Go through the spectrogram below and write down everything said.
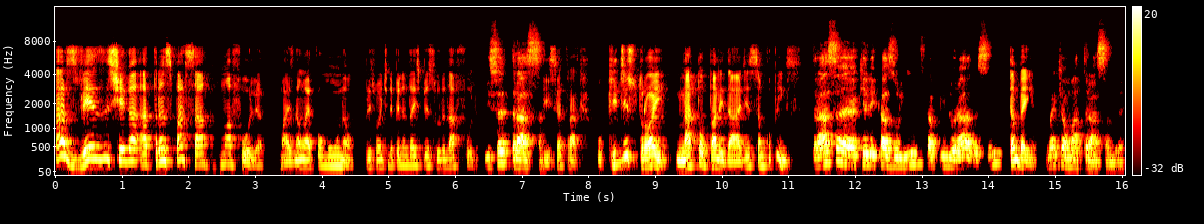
Às vezes chega a transpassar uma folha, mas não é comum, não. Principalmente dependendo da espessura da folha. Isso é traça. Isso é traça. O que destrói na totalidade são cupins. Traça é aquele casulinho que fica pendurado assim. Também. Como é que é uma traça, André?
